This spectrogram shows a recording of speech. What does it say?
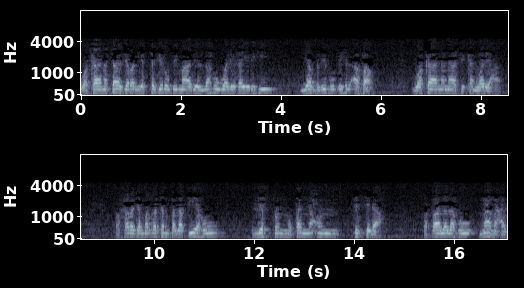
وكان تاجرا يتجر بمال له ولغيره يضرب به الآفاق وكان ناسكا ورعا. فخرج مرة فلقيه لص مقنع في السلاح فقال له ما معك؟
